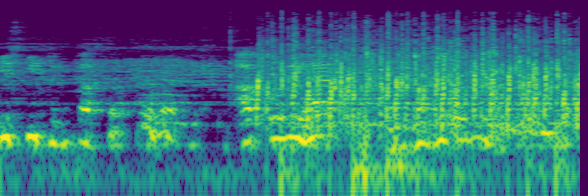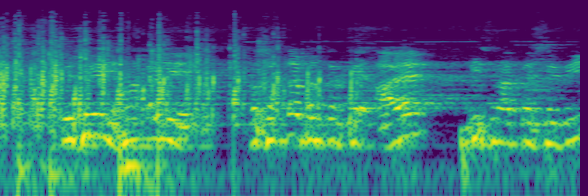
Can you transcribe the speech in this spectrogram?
इसकी चिंता सबको है। आपको भी है। इसलिए यहाँ का ये अड्डा बन करके आए, इस नाते से भी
